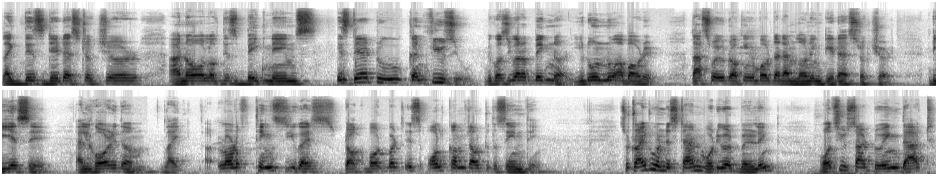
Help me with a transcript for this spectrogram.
Like this data structure and all of these big names is there to confuse you because you are a beginner. You don't know about it. That's why you're talking about that i'm learning data structure dsa algorithm like a lot of things you guys talk about but it's all comes down to the same thing. So try to understand what you are building. Once you start doing that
